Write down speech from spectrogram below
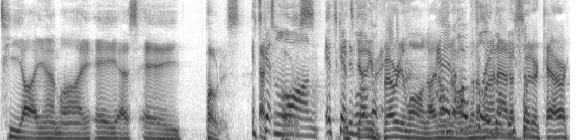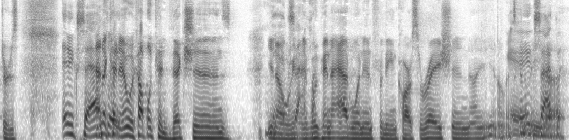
T I M I A S A POTUS. It's getting long. It's getting it's getting very long. I don't and know. I'm going to run out of Twitter some... characters. Exactly. And a, and a couple of convictions. You know, exactly. we, are going to add one in for the incarceration. Uh, you know, exactly. Be, uh,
